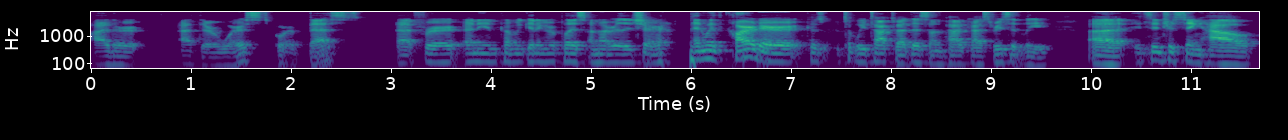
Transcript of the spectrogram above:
either at their worst or best uh, for any incumbent getting replaced. I'm not really sure. And with Carter, because we talked about this on the podcast recently, uh, it's interesting how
